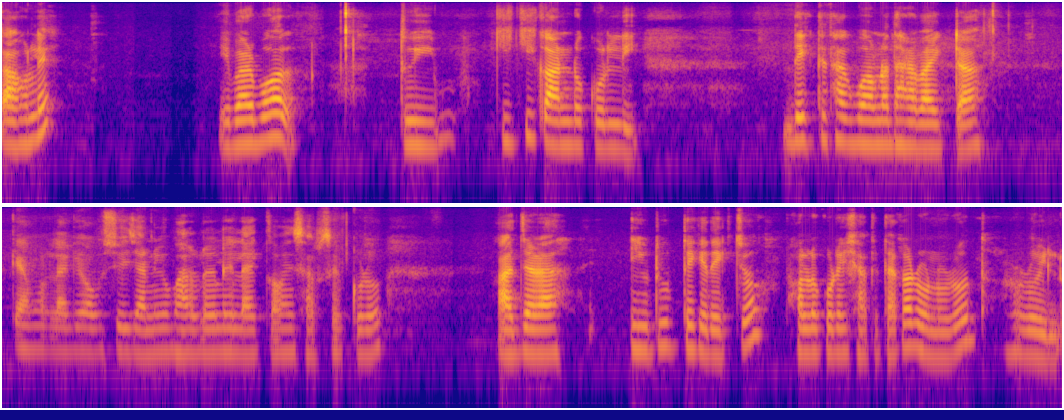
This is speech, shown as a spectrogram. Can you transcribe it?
তাহলে এবার বল, তুই কি কি কাণ্ড করলি? দেখতে থাকব আমরা ধারাবাহিকটা। কেমন লাগে অবশ্যই জানিও। ভালো লাগলে লাইক কমেন্ট সাবস্ক্রাইব করো। আর যারা ইউটিউব থেকে দেখছ ফলো করে সাথে থাকার অনুরোধ রইল।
